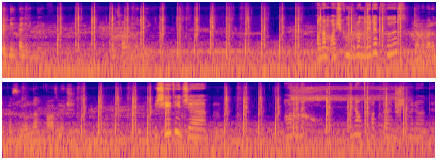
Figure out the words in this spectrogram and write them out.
ben, ben, ben de bilmiyorum. Lan diyorum. Anam aşkım bura nere kız? Canavarın osurundan ağzım ekşidi. Bir şey diyeceğim. Hı. Aa ben en alt kattaymışım herhalde.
